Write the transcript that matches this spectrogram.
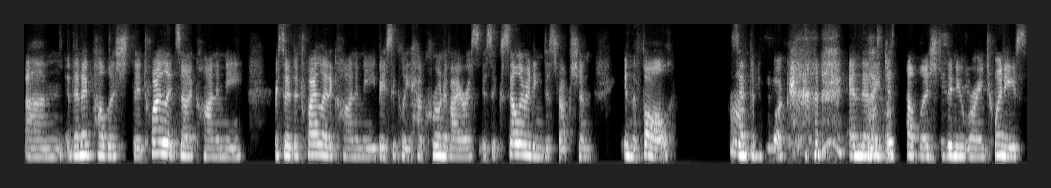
Um, then I published the Twilight Zone economy, or so the Twilight economy, basically how coronavirus is accelerating disruption in the fall. Sent them a book, and then I just published the New Roaring Twenties.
